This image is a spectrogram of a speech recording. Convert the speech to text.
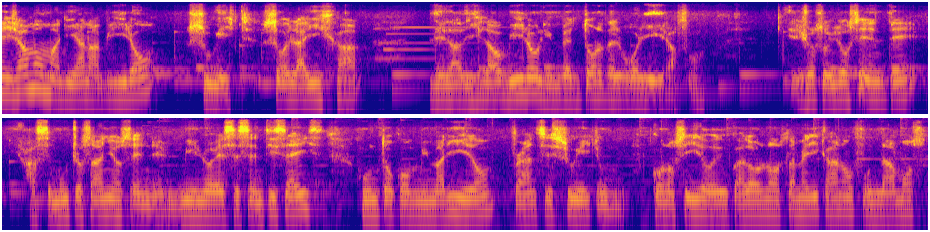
Me llamo Mariana Viro Suit. Soy la hija de Ladislao Viro, el inventor del bolígrafo. Yo soy docente hace muchos años, en el 1966, junto con mi marido, Francis Sweet, un conocido educador norteamericano, fundamos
